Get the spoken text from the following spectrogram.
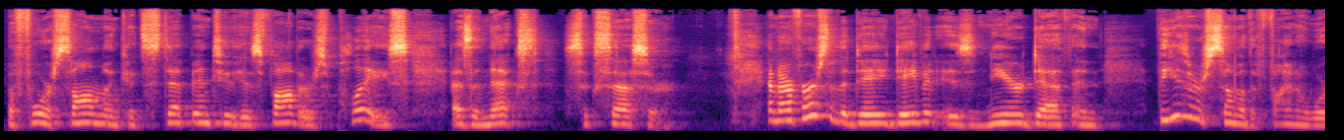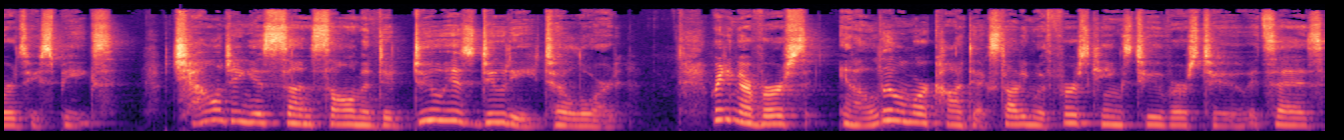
before Solomon could step into his father's place as the next successor. In our verse of the day, David is near death, and these are some of the final words he speaks, challenging his son Solomon to do his duty to the Lord. Reading our verse in a little more context, starting with 1 Kings 2, verse 2, it says,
